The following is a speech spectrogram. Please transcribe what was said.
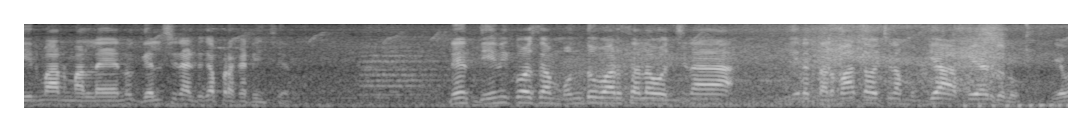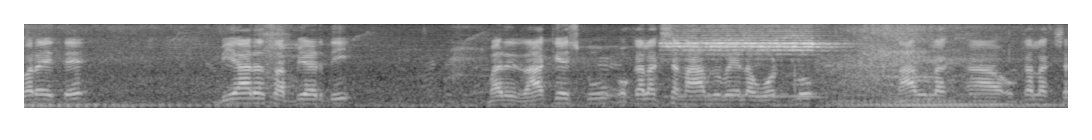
తీర్మానం మల్లయ్యను గెలిచినట్టుగా ప్రకటించారు. నేను దీనికోసం ముందు వరుసలో వచ్చిన ఈయన తర్వాత వచ్చిన ముఖ్య అభ్యర్థులు ఎవరైతే బీఆర్ఎస్ అభ్యర్థి మరి రాకేష్కు ఒక లక్ష నాలుగు వేల ఓట్లు నాలుగు లక్ష ఒక లక్ష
